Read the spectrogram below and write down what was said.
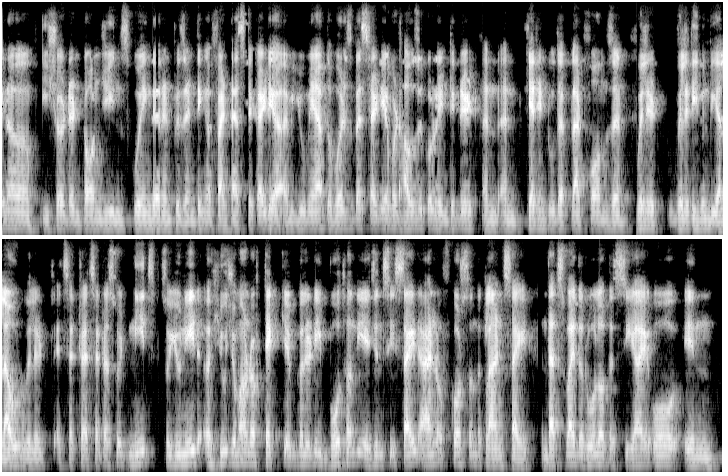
in a t-shirt and torn jeans going there and presenting a fantastic idea. I mean you may have the world's best idea but how is it going to integrate and and get into their platforms and will it will it even be allowed will it etc etc so it needs so you need a huge amount of tech capability both on the agency side and of course on the client side. And that's why the role of the cio in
